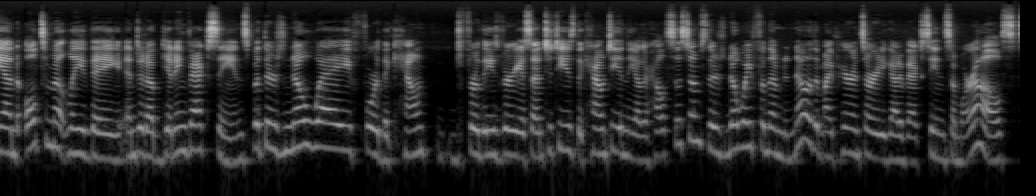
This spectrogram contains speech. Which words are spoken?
and ultimately they ended up getting vaccines but there's no way for the count for these various entities the county and the other health systems there's no way for them to know that my parents already got a vaccine somewhere else.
